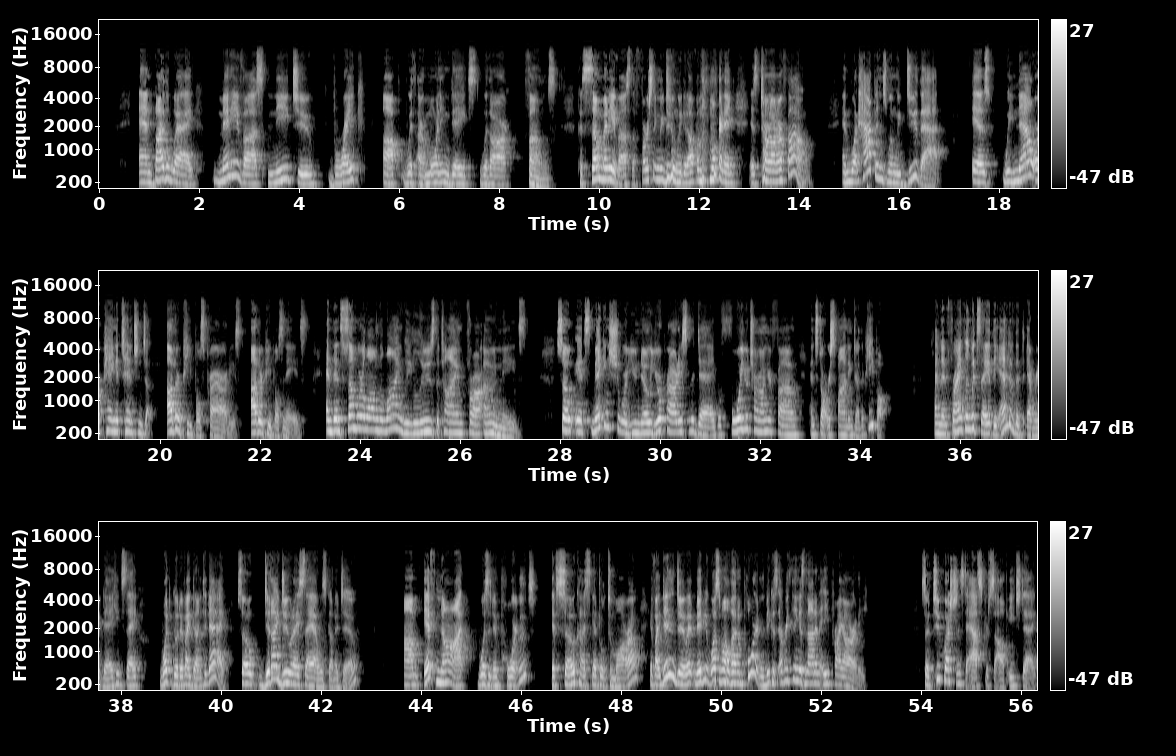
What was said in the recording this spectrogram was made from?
And by the way, many of us need to break up with our morning dates with our phones. Because so many of us, the first thing we do when we get up in the morning is turn on our phone. And what happens when we do that is we now are paying attention to other people's priorities, other people's needs. And then somewhere along the line, we lose the time for our own needs. So it's making sure you know your priorities for the day before you turn on your phone and start responding to other people. And then Franklin would say at the end of the every day, he'd say, What good have I done today? So, did I do what I say I was going to do? Um, if not, was it important? If so, can I schedule tomorrow? If I didn't do it, maybe it wasn't all that important because everything is not an A priority. So, two questions to ask yourself each day.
